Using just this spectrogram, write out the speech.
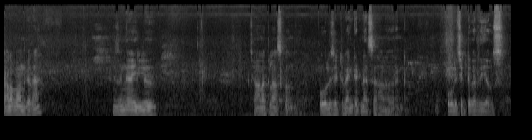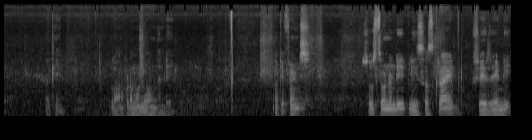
చాలా బాగుంది కదా. నిజంగా ఇల్లు చాలా క్లాస్గా ఉంది. పోలిచెట్టు వెంకట నరసింహారావు గారు అంట పోలిచెట్టు గారిది హౌస్. ఓకే. లోన్ కూడా మండుగా ఉందండి. ఓకే ఫ్రెండ్స్ చూస్తూ ఉండండి. ప్లీజ్ సబ్స్క్రైబ్ షేర్ చేయండి.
